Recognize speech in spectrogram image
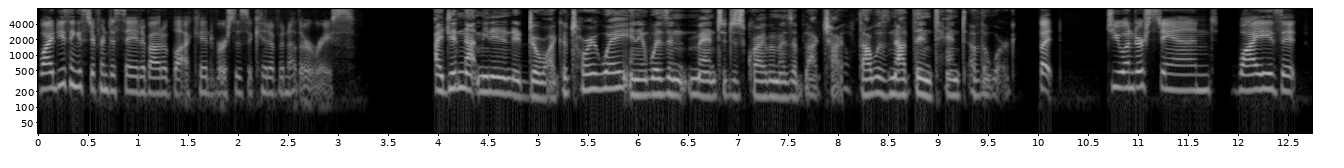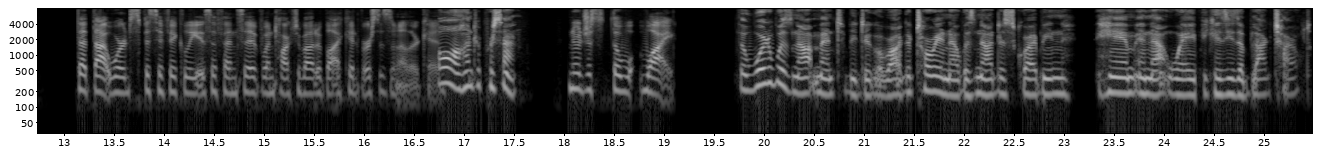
Why do you think it's different to say it about a black kid versus a kid of another race? I did not mean it in a derogatory way, and it wasn't meant to describe him as a black child. That was not the intent of the word. But do you understand why is it that that word specifically is offensive when talked about a black kid versus another kid? Oh, 100%. No, just the why. The word was not meant to be derogatory, and I was not describing him in that way because he's a black child.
